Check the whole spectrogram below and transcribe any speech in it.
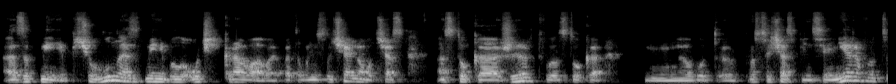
а, затмений. Причем лунное затмение было очень кровавое, поэтому не случайно вот сейчас столько жертв, столько Вот э, просто сейчас пенсионеров вот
